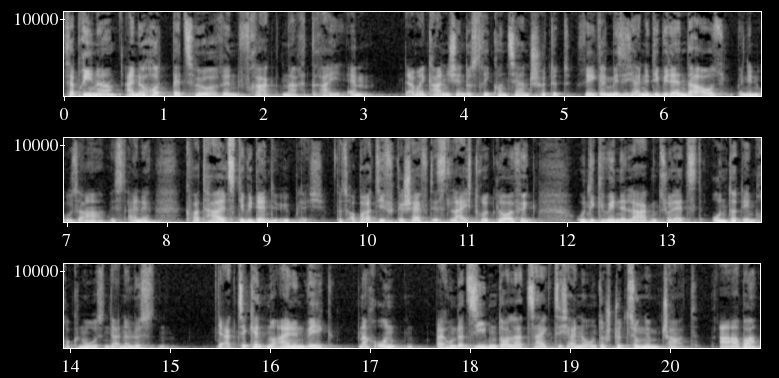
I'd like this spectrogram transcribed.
Sabrina, eine Hotbeds-Hörerin, fragt nach 3M. Der amerikanische Industriekonzern schüttet regelmäßig eine Dividende aus. In den USA ist eine Quartalsdividende üblich. Das operative Geschäft ist leicht rückläufig und die Gewinne lagen zuletzt unter den Prognosen der Analysten. Die Aktie kennt nur einen Weg, nach unten. Bei 107 Dollar zeigt sich eine Unterstützung im Chart. Aber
